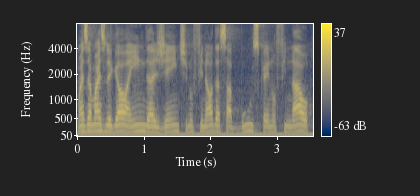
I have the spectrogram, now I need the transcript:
mas é mais legal ainda a gente, no final dessa busca e no final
